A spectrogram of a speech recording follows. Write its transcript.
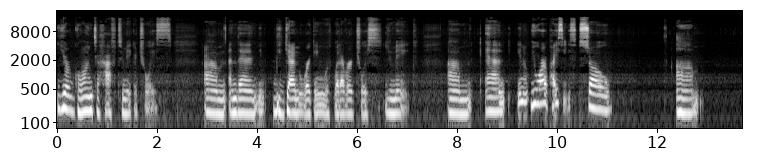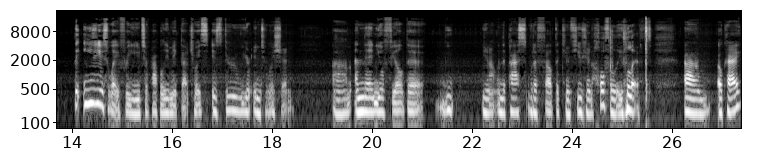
you're going to have to make a choice um, and then you know, begin working with whatever choice you make. Um, and, you know, you are a Pisces. So, um, the easiest way for you to properly make that choice is through your intuition. Um, and then you'll feel the, you, you know, in the past would have felt the confusion hopefully lift. Um, okay.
